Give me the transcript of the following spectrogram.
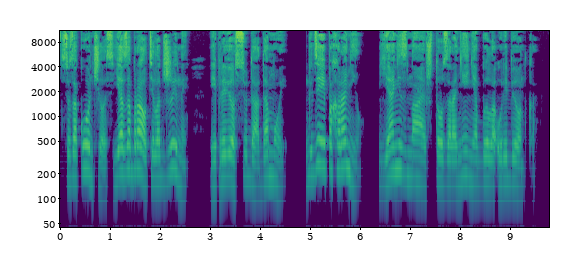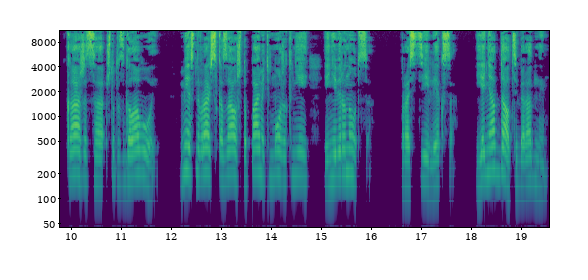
все закончилось, я забрал тело Джины и привез сюда, домой где и похоронил. Я не знаю, что за ранение было у ребенка. Кажется, что-то с головой. Местный врач сказал, что память может к ней и не вернуться. Прости, Лекса, я не отдал тебя родным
